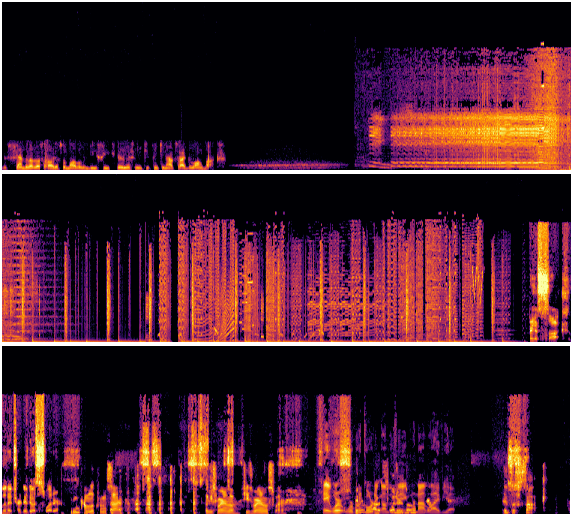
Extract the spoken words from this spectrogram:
This is Sam De La Rosa, artist for Marvel and DC. You're listening to Thinking Outside the Long Box. wearing a sock that I turned into a sweater. You can come look from the side. Look, he's wearing a, she's wearing a sweater. Hey, we're we're recording on the sweater, thing. though. We're not live yet. It's a sock.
